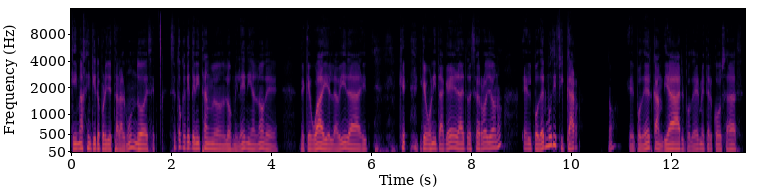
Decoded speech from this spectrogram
qué imagen quiero proyectar al mundo, ese, toque que tenéis tan los, los millennials, ¿no? De, qué guay es la vida y, qué, bonita queda y todo ese rollo, ¿no? El poder modificar, ¿no? El poder cambiar, el poder meter cosas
